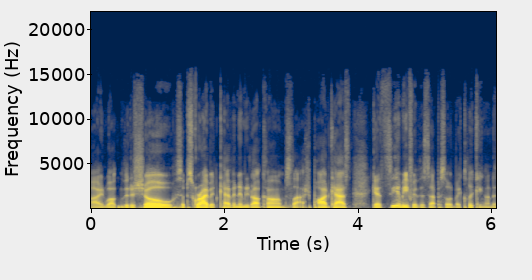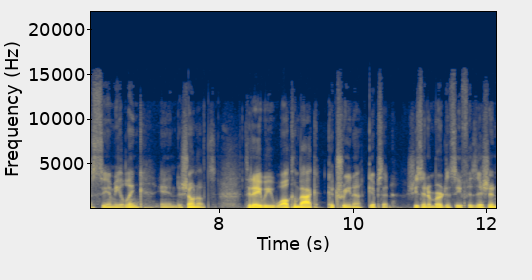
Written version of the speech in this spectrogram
Hi, and welcome to the show. Subscribe at kevinmd.com slash podcast. Get CME for this episode by clicking on the CME link in the show notes. Today, we welcome back Katrina Gipson. She's an emergency physician.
